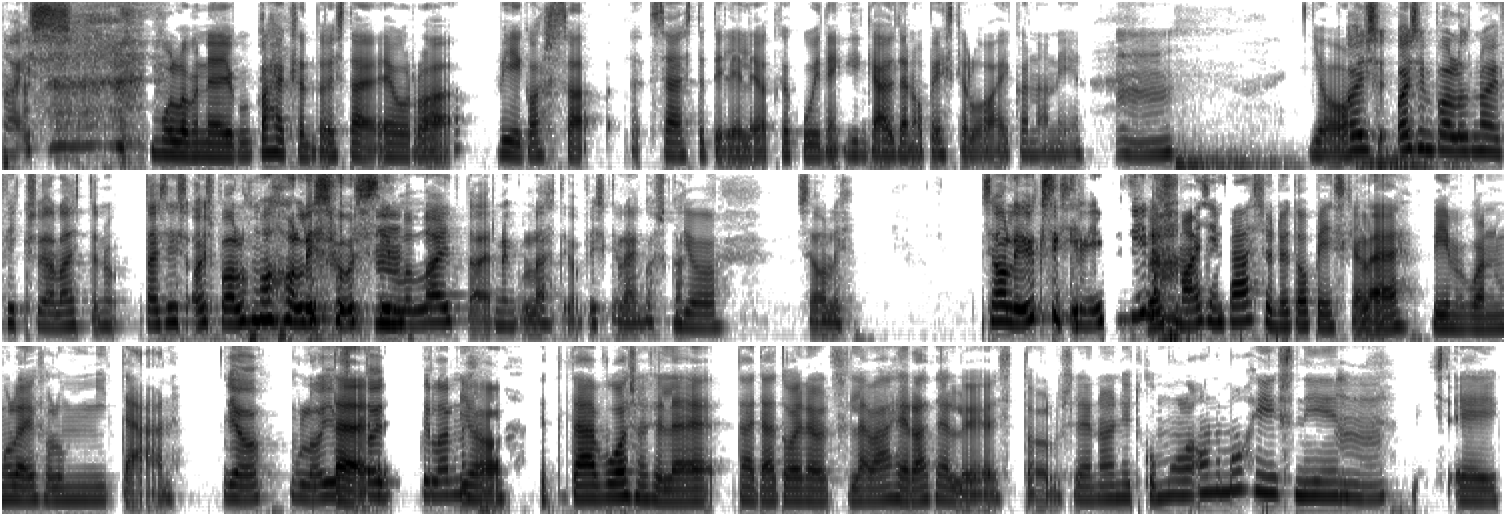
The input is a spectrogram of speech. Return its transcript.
Nice. Mulla menee joku 18 euroa viikossa säästötilille, jotka kuitenkin käytän opiskeluaikana, niin mm. Joo. Ois, oisinpa ollut noin fiksuja laittanut, tai siis olisipa ollut mahdollisuus mm. silloin laittaa ennen kuin lähti opiskelemaan, koska Joo. se oli, se oli yksi kriisi siinä. Jos mä olisin päässyt nyt opiskelemaan viime vuonna, mulla ei olisi ollut mitään. Joo, mulla on just Tää, toi tilanne. Joo, että tämä vuosi on silleen, tai tämä toinen on silleen vähän herätellyt, ja sitten on ollut silleen, no nyt kun mulla on mahis, niin mm. miksi ei?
